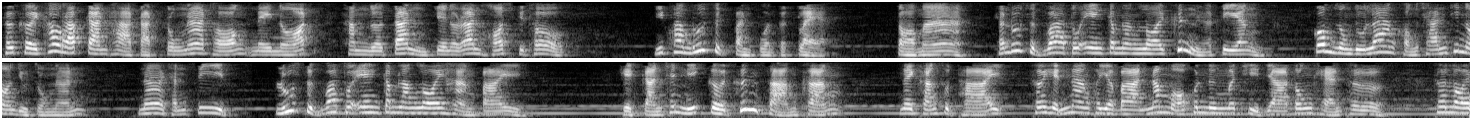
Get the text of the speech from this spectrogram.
เธอเคยเข้ารับการผ่าตัดตรงหน้าท้องในนอร์ทฮัมเดอร์ตันเจเนอรัลฮอสพิทอลมีความรู้สึกปั่นป่วนแปลกๆ ต่อมา ฉันรู้สึกว่าตัวเองกำลังลอยขึ้นเหนือเตียง ก้มลงดูร่างของฉันที่นอนอยู่ตรงนั้น หน้าฉันซีด รู้สึกว่าตัวเองกำลังลอยห่างไป เหตุการณ์เช่นนี้เกิดขึ้นสามครั้ง ในครั้งสุดท้าย เธอเห็นนางพยาบาลนำหมอคนหนึ่งมาฉีดยาตรงแขนเธอ เธอลอย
